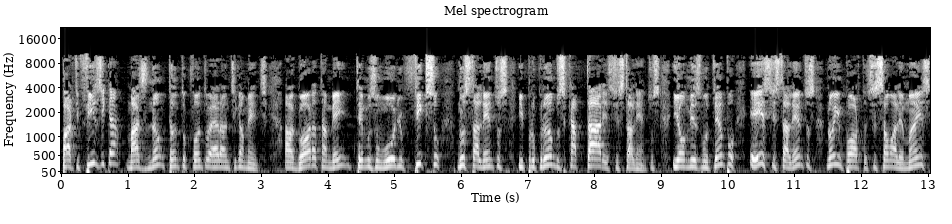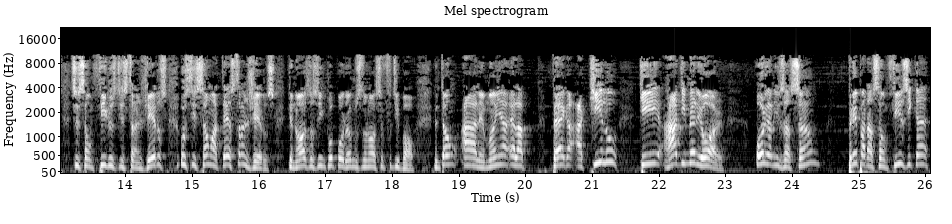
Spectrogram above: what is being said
parte física, mas não tanto quanto era antigamente. Agora também temos um olho fixo nos talentos e procuramos captar esses talentos. E ao mesmo tempo, esses talentos, não importa se são alemães, se são filhos de estrangeiros ou se são até estrangeiros, que nós os incorporamos no nosso futebol. Então, a Alemanha, ela pega aquilo que há de melhor. Organização, preparação física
